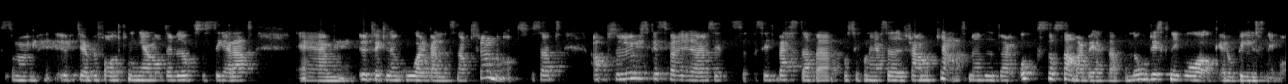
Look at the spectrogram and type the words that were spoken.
som utgör befolkningen och där vi också ser att eh, utvecklingen går väldigt snabbt framåt. Så att absolut ska Sverige göra sitt, sitt bästa för att positionera sig i framkant men vi bör också samarbeta på nordisk nivå och europeisk nivå.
